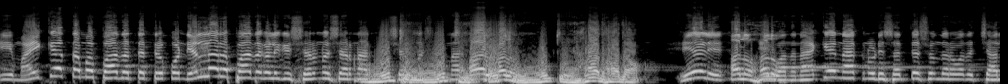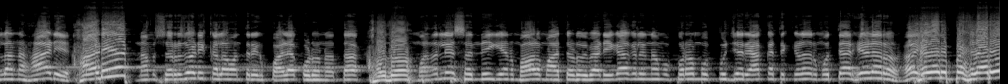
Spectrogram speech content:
ಈ ಮೈಕೆ ತಮ್ಮ ಪಾದ ತಿಳ್ಕೊಂಡು ಎಲ್ಲರ ಪಾದಗಳಿಗೆ ಶರಣು ಶರಣ ಶರಣು ಶರಣಾರ್ಥಿ ಓಕೆ ಹೌದು ಹೌದು. ಹೇಳಿ ಒಂದು ನಾಲ್ಕೇ ನಾಲ್ಕು ನೋಡಿ ಸತ್ಯ ಸುಂದರವಾದ ಚಾಲನ ಹಾಡಿ. ಹಾಡಿ. ನಮ್ಮ ಸರಜೋಡಿ ಕಲಾವಂತರಿಗೆ ಪಾಳ್ಯ ಕೊಡೋಣ ಅಂತ ಹೌದು. ಮೊದಲನೇ ಸಂಧಿಗೆ ಏನು ಭಾಳ ಮಾತಾಡೋದು ಬೇಡ. ಈಗಾಗಲೇ ನಮ್ಮ ಪರಮ ಪೂಜ್ಯರು ಯಾಕಂತ ಕೇಳಿದ್ರೆ ಮುತ್ಯಾರು ಹೇಳ್ಯಾರ ಹೈ. ಹೇಳ್ಯಾರಪ್ಪ ಹೇಳ್ಯಾರು.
